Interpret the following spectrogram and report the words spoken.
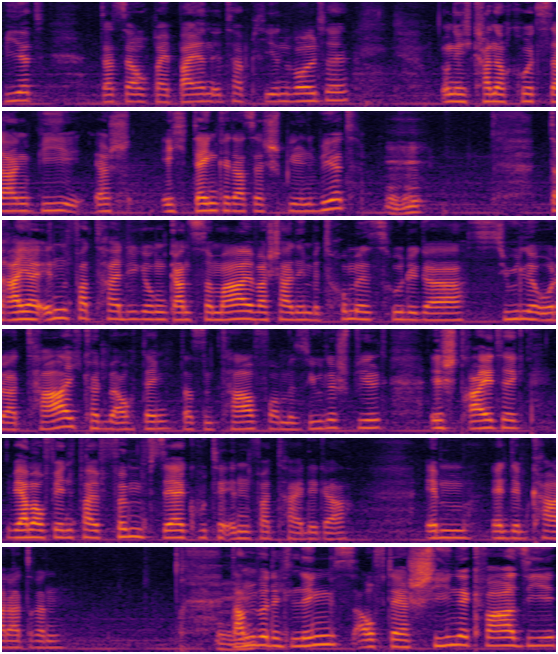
wird, das er auch bei Bayern etablieren wollte. Und ich kann auch kurz sagen, wie er, ich denke, dass er spielen wird. Mhm. Dreier Innenverteidigung ganz normal, wahrscheinlich mit Hummels, Rüdiger, Süle oder Tar. Ich könnte mir auch denken, dass ein Tar vor Süle spielt. Ist streitig. Wir haben auf jeden Fall fünf sehr gute Innenverteidiger im, in dem Kader drin. Mhm. Dann würde ich links auf der Schiene quasi,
